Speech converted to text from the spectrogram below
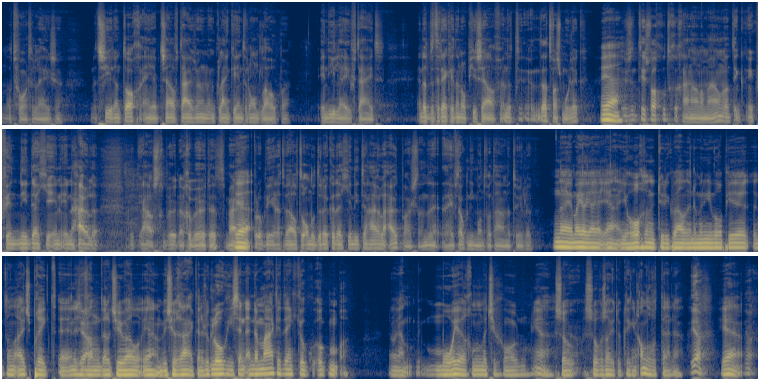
Om dat voor te lezen. Dat zie je dan toch. En je hebt zelf thuis een, een klein kind rondlopen in die leeftijd. En dat betrek je dan op jezelf. En dat, dat was moeilijk. Ja. Dus het is wel goed gegaan allemaal. Want ik, ik vind niet dat je in, in huilen... Ja, als het gebeurt, dan gebeurt het. Maar Ja. ik probeer het wel te onderdrukken dat je niet in huilen uitbarst. Dan eh, heeft ook niemand wat aan natuurlijk. Nee, maar ja, ja, ja, je hoort het natuurlijk wel in de manier waarop je het dan uitspreekt. eh, In de zin Ja. van dat het je wel ja, een beetje raakt. En dat is ook logisch. En, en dat maakt het denk ik ook, ook nou ja, mooier, omdat je gewoon, ja, zo, zo zou je het ook tegen een ander vertellen. Ja, Ja. Ja.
